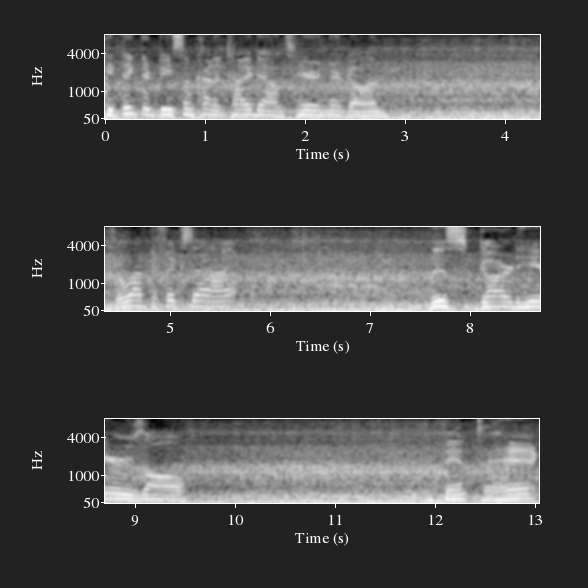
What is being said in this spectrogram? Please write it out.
You'd think there'd be some kind of tie downs here and they're gone. So we'll have to fix that. This guard here is all bent to heck.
